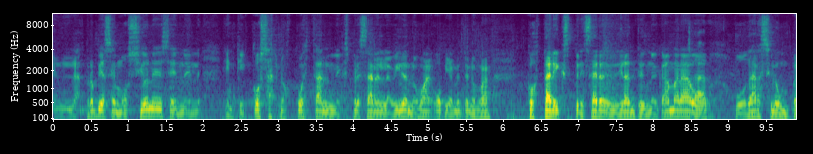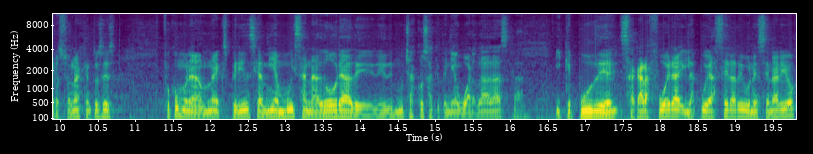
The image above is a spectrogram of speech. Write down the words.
en las propias emociones, en, en- en qué cosas nos cuestan expresar en la vida, nos va, obviamente nos va a costar expresar delante de una cámara o- dárselo a un personaje. Entonces fue como una, una experiencia mía muy sanadora de, de- de muchas cosas que tenía guardadas Claro. Y que pude sacar afuera y las pude hacer arriba en un escenario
